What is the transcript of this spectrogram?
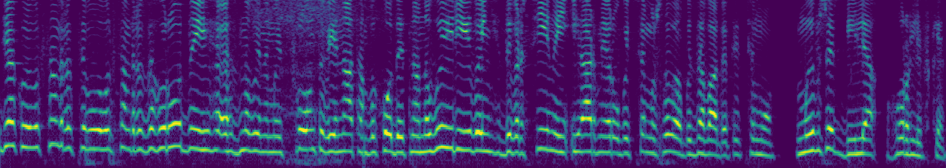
Дякую, Олександра. Це був Олександр Загородний е, з новинами з фронту. Війна там виходить на новий рівень, диверсійний, і армія робить все можливе, аби завадити цьому. Ми вже біля Горлівки.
